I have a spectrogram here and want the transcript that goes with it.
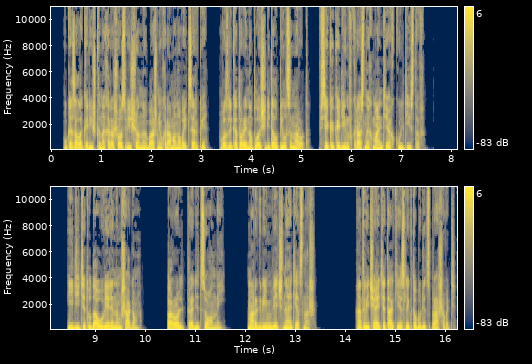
— указала Коришка на хорошо освещенную башню храма новой церкви, возле которой на площади толпился народ, все как один в красных мантиях культистов. «Идите туда уверенным шагом. Пароль традиционный. Маргрим — вечный отец наш. Отвечайте так, если кто будет спрашивать.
